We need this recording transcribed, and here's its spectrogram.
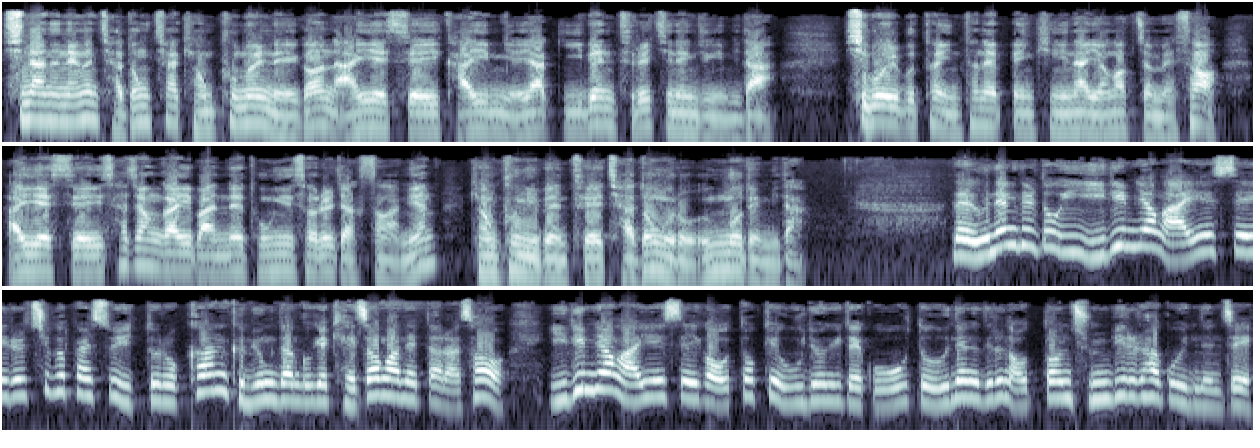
신한은행은 자동차 경품을 내건 ISA 가입 예약 이벤트를 진행 중입니다. 15일부터 인터넷 뱅킹이나 영업점에서 ISA 사전 가입 안내 동의서를 작성하면 경품 이벤트에 자동으로 응모됩니다. 네, 은행들도 이 일임형 ISA를 취급할 수 있도록 한 금융당국의 개정안에 따라서 일임형 ISA가 어떻게 운용이 되고 또 은행들은 어떤 준비를 하고 있는지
